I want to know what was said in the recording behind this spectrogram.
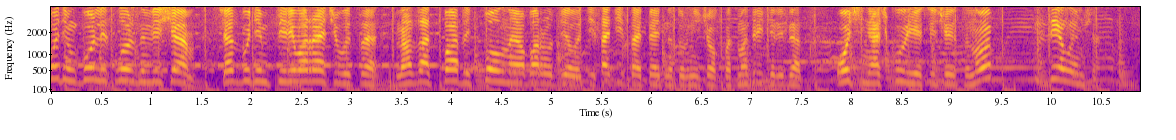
Переходим к более сложным вещам. Сейчас будем переворачиваться, назад падать, полный оборот делать и садиться опять на турничок. Посмотрите, ребят, очень очкую, если честно, но сделаем сейчас.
